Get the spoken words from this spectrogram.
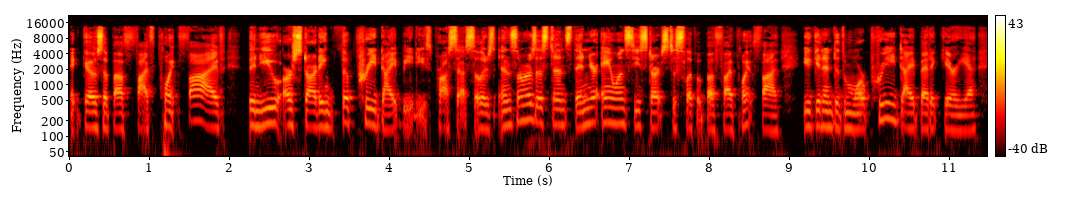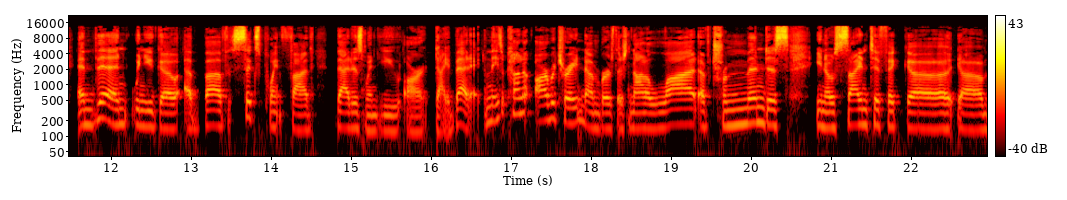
it goes above 5.5, then you are starting the pre-diabetes process. So there's insulin resistance, then your A1C starts to slip above 5.5. You get into the more pre-diabetic area. And then when you go above 6.5, that is when you are diabetic. And these are kind of arbitrary numbers. There's not a lot of tremendous, you know, scientific uh, uh,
